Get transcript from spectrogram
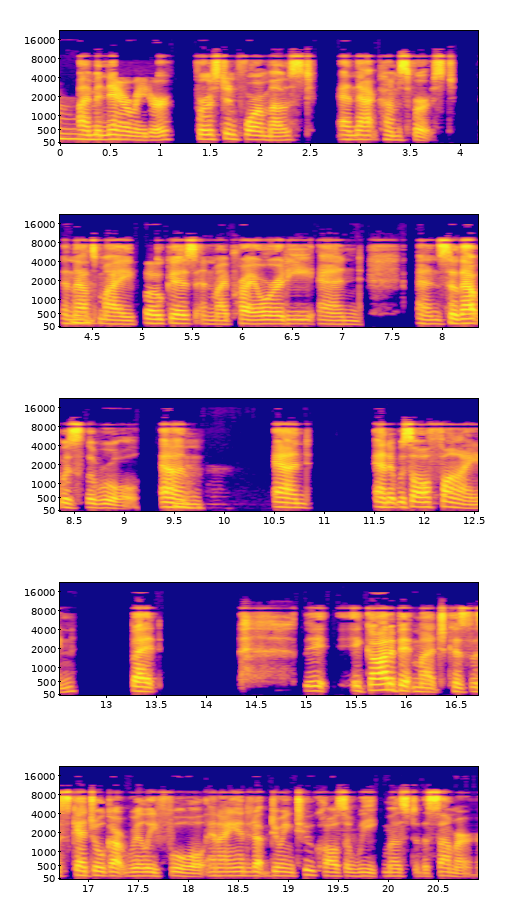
mm I'm a narrator first and foremost, and that comes first. And mm that's my focus and my priority. And, and so that was the rule. mm Um, and, and it was all fine, but it, it got a bit much because the schedule got really full and I ended up doing two calls a week most of the summer.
